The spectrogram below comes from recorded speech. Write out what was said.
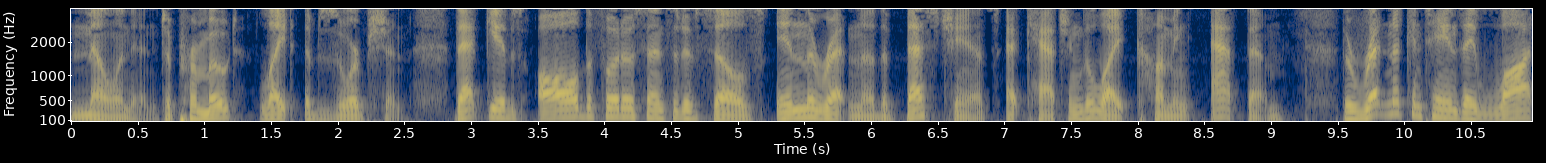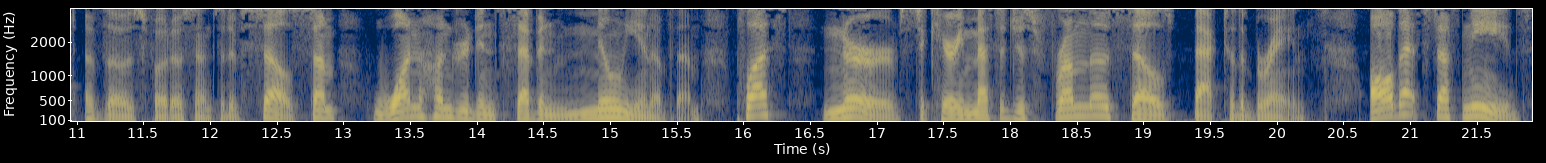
melanin to promote light absorption. That gives all the photosensitive cells in the retina the best chance at catching the light coming at them. The retina contains a lot of those photosensitive cells, some 107 million of them, plus nerves to carry messages from those cells back to the brain. All that stuff needs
